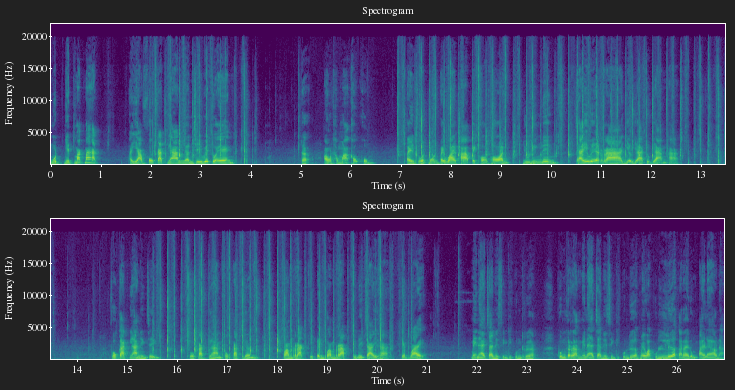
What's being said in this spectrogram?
หงุดหงิดมาก ๆ พยายามโฟกัสงานเงินชีวิตตัวเองแต่เอาธรรมะเข้าข่มไปสวดมนต์ไปไหว้พระไปขอพร อยู่นิ่ง ๆ ใช้เวลาเยียวยาทุกอย่างค่ะ โฟกัสงานจริง ๆ โฟกัสงานโฟกัสเงิน ความรักที่เป็นความลับอยู่ในใจค่ะ เก็บไว้ ไม่แน่ใจในสิ่งที่คุณเลือก คุณกำลังไม่แน่ใจในสิ่งที่คุณเลือก ไม่ว่าคุณเลือกอะไรลงไปแล้วนะ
